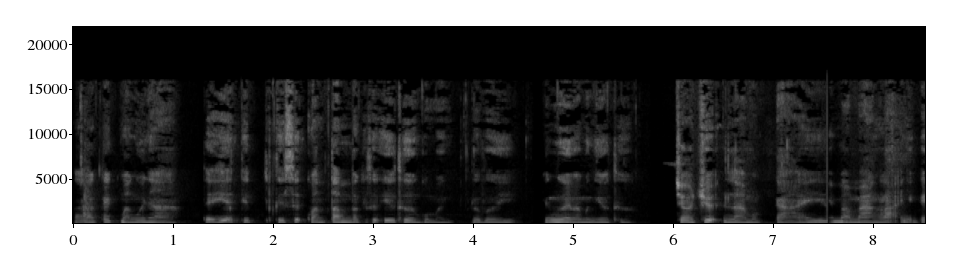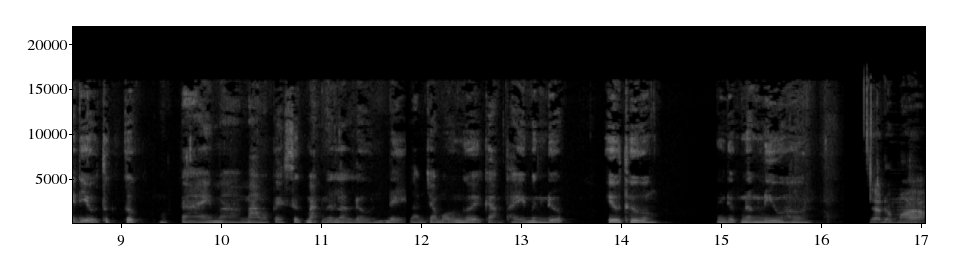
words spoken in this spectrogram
Đó là cách mà nguyên hà thể hiện cái cái sự quan tâm và cái sự yêu thương của mình đối với những người mà mình yêu thương. Trò chuyện là một cái mà mang lại những cái điều tích cực, một cái mà mang một cái sức mạnh rất là lớn để làm cho mỗi người cảm thấy mình được yêu thương, mình được nâng niu hơn. Dạ đúng rồi ạ.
